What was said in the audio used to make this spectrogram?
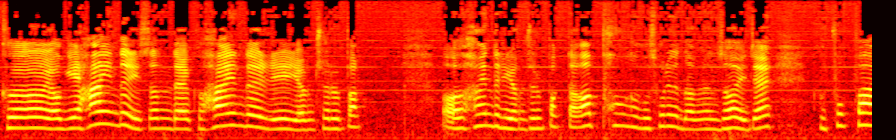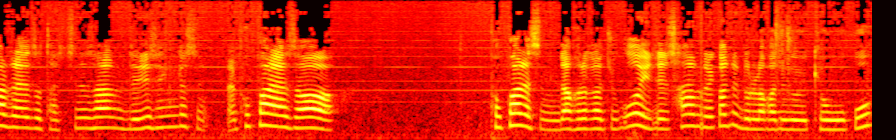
그 여기 하인들이 있었는데 그 하인들이 염초를 빡 어, 하인들이 염초를 빡다가 펑 하고 소리가 나면서 이제 그 폭발해서 다치는 사람들이. 아니, 폭발해서 폭발했습니다. 그래가지고 이제 사람들이 깜짝 놀라가지고 이렇게 오고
